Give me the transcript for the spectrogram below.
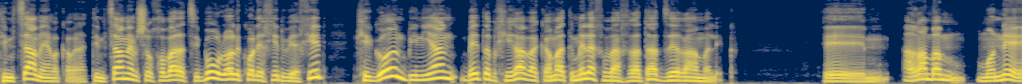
תמצא מהם הכוונה, תמצא מהם שהן חובה לציבור, לא לכל יחיד ויחיד, כגון בניין בית הבחירה והקמת מלך והחרטת זרע עמלק. הרמב"ם מונה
